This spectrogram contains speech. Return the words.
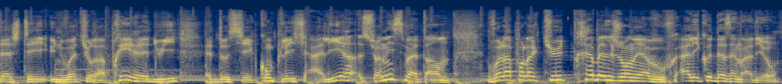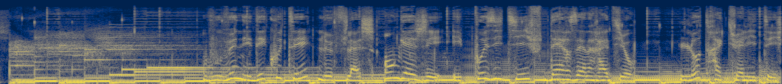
d'acheter une voiture à prix réduit. Dossier complet à lire sur Nice Matin. Voilà pour l'actu, très belle journée journée à vous, à l'écoute d'Azen Radio. Vous venez d'écouter le flash engagé et positif d'Airzen Radio. L'autre actualité.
